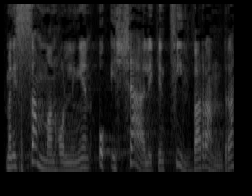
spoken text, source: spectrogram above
men i sammanhållningen och i kärleken till varandra.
